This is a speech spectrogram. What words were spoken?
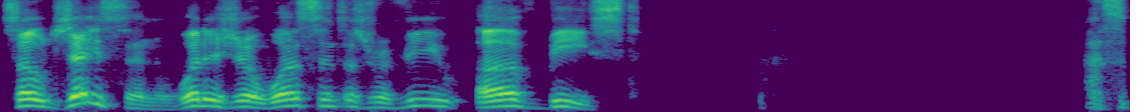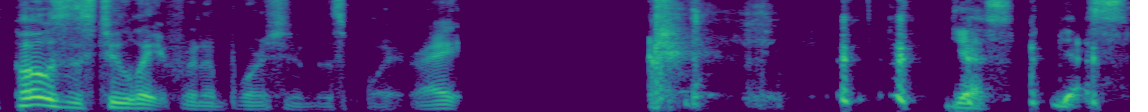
So, Jason, what is your one sentence review of Beast? I suppose it's too late for an abortion at this point, right? yes, yes.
